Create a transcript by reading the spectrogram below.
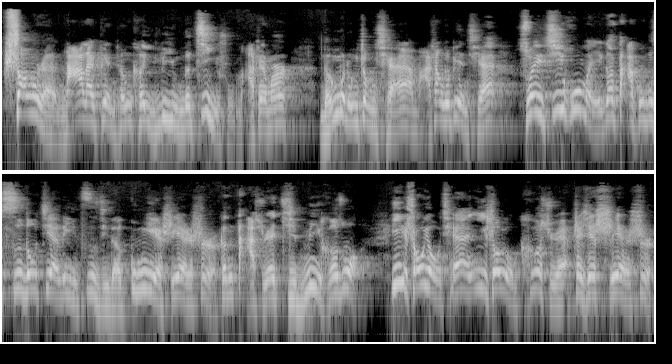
商人拿来变成可以利用的技术。嘛这玩意儿能不能挣钱？马上就变钱。所以，几乎每个大公司都建立自己的工业实验室，跟大学紧密合作。一手有钱，一手有科学，这些实验室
